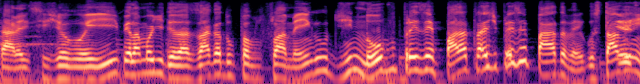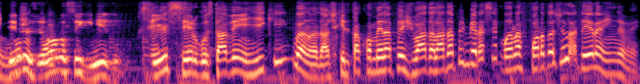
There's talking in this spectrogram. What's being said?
Cara, esse jogo aí, pelo amor de Deus, a zaga do Flamengo de novo presepada atrás de presepada, velho. Gustavo Henrique, Terceiro jogo seguido. terceiro. Gustavo Henrique, mano, acho que ele tá comendo a feijoada lá da primeira semana fora da geladeira ainda, velho.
